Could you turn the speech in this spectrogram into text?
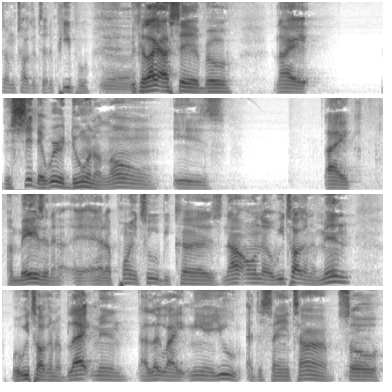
I'm talking to the people Yeah. because, like I said, bro, like the shit that we're doing alone is like amazing at, at a point too. Because not only are we talking to men, but we talking to black men that look like me and you at the same time. So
